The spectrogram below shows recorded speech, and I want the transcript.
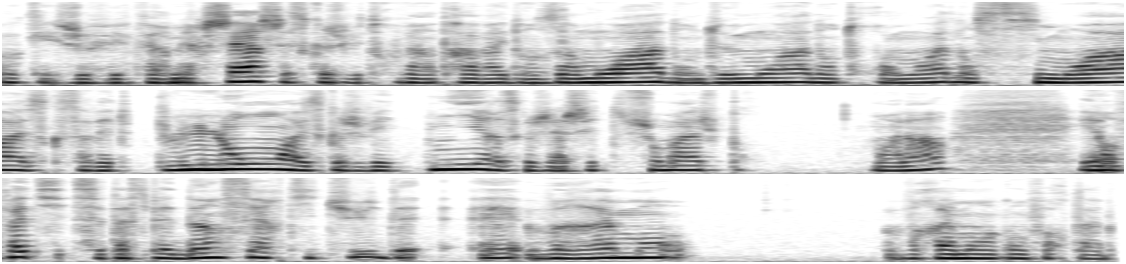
Ok, je vais faire mes recherches. Est-ce que je vais trouver un travail dans un mois, dans deux mois, dans trois mois, dans six mois? Est-ce que ça va être plus long? Est-ce que je vais tenir? Est-ce que j'ai acheté le chômage pour voilà. Et en fait, cet aspect d'incertitude est vraiment, vraiment inconfortable.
